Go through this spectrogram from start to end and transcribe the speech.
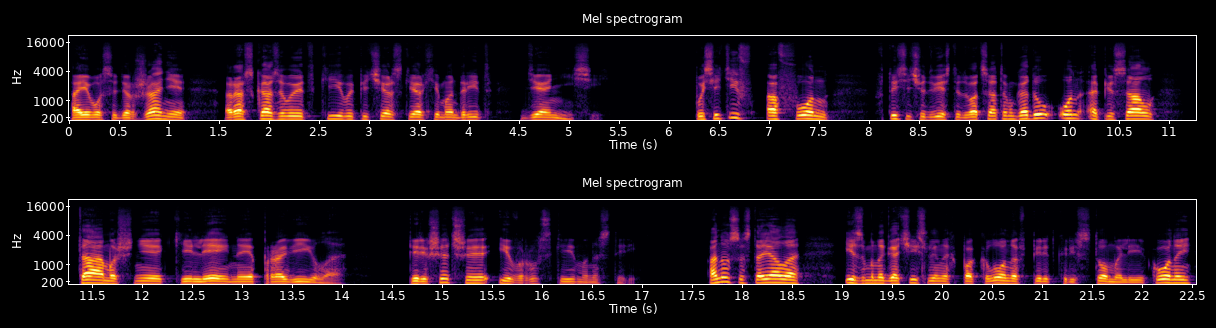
О его содержании рассказывает Киево-Печерский архимандрит Дионисий. Посетив Афон в 1220 году, он описал тамошнее келейное правило, перешедшее и в русские монастыри. Оно состояло из многочисленных поклонов перед крестом или иконой,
